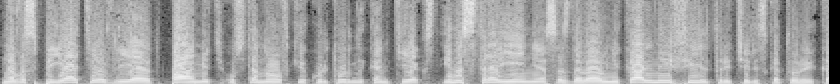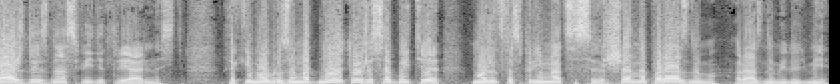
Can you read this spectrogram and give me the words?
На восприятие влияют память, установки, культурный контекст и настроение, создавая уникальные фильтры, через которые каждый из нас видит реальность. Таким образом, одно и то же событие может восприниматься совершенно по-разному разными людьми.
